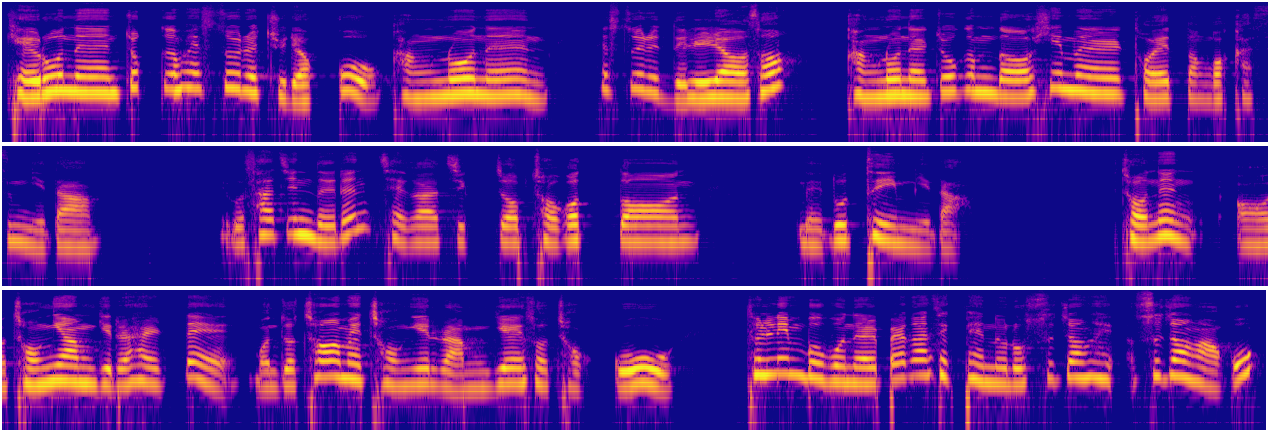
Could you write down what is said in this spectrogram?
개로는 조금 횟수를 줄였고 강로는 횟수를 늘려서 강론을 조금 더 힘을 더했던 것 같습니다. 그리고 사진들은 제가 직접 적었던 네, 노트입니다. 저는 어, 정의 암기를 할 때 먼저 처음에 정의를 암기해서 적고 틀린 부분을 빨간색 펜으로 수정, 수정하고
